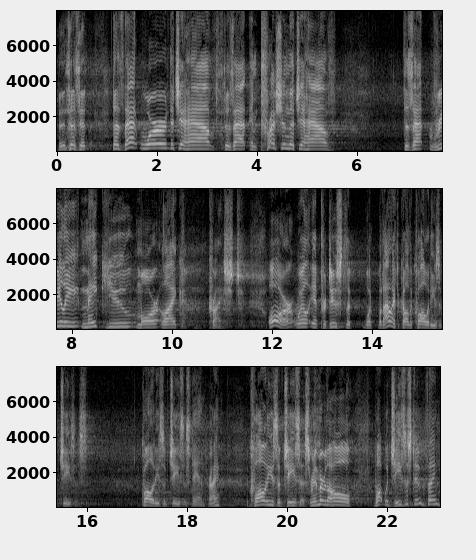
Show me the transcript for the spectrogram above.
Does it, does that word that you have, does that impression that you have, does that really make you more like Christ? Or will it produce the, what, what I like to call the qualities of Jesus? Qualities of Jesus, Dan, right? The qualities of Jesus. Remember the whole what would Jesus do thing?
